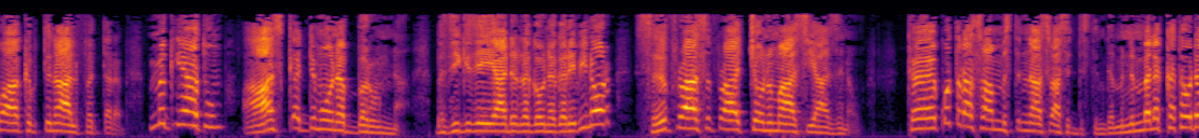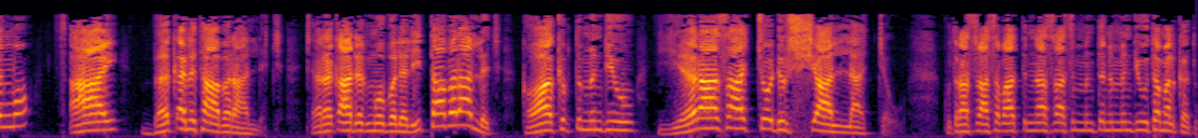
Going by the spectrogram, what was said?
ከዋክብትን አልፈጠረም። ምክንያቱም አስቀድሞ ነበሩና በዚህ ጊዜ ያደረገው ነገር ቢኖር ስፍራ ስፍራቸውን ማስያዝ ነው። ከቁጥር 15ና 16 እንደምንመለከተው ደግሞ ፀሐይ በቀን ታበራለች ጨረቃ ደግሞ በሌሊት ታበራለች። ከዋክብትም እንዲሁ የራሳቸው ድርሻ አላቸው ቁጥር 17ና 18ንም እንዲሁ ተመልከቱ።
